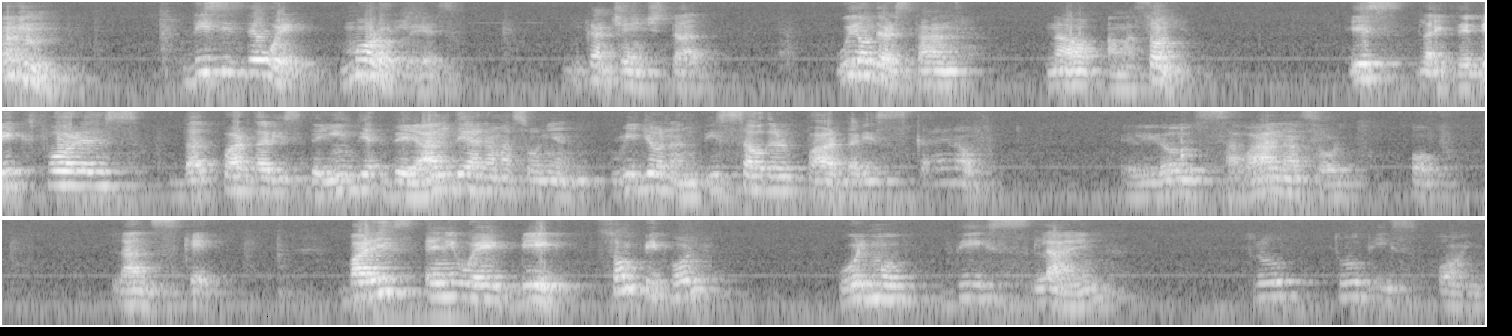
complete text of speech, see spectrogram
this is the way, more or less, we can change that. We understand now Amazonia. It's like the big forest, that part that is the Indian, the Andean Amazonian region, and this southern part that is kind of a little savanna sort of landscape. But it's anyway big. Some people will move this line through to this point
